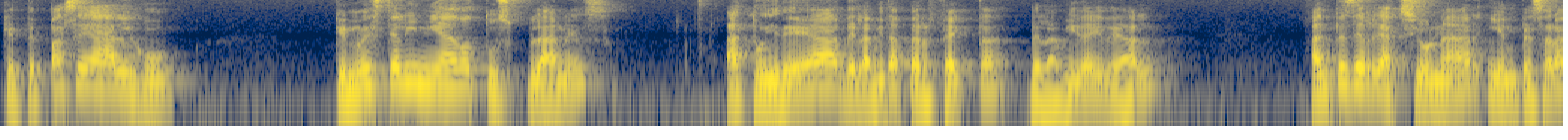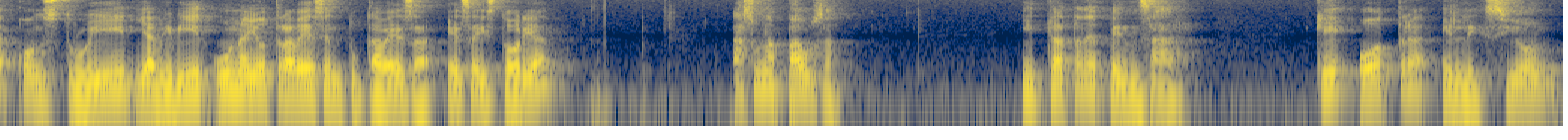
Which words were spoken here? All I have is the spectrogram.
que te pase algo que no esté alineado a tus planes, a tu idea de la vida perfecta, de la vida ideal, antes de reaccionar y empezar a construir y a vivir una y otra vez en tu cabeza esa historia, haz una pausa y trata de pensar qué otra elección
